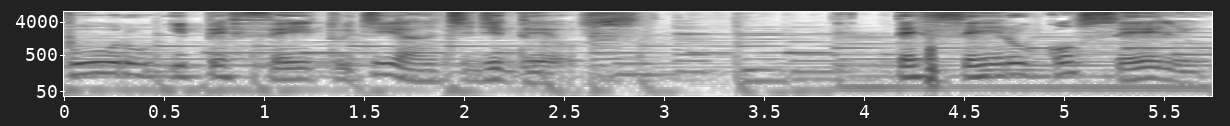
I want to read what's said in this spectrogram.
puro e perfeito diante de Deus. Terceiro conselho:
